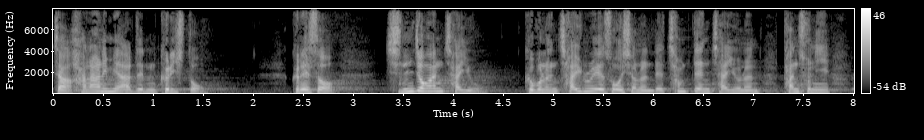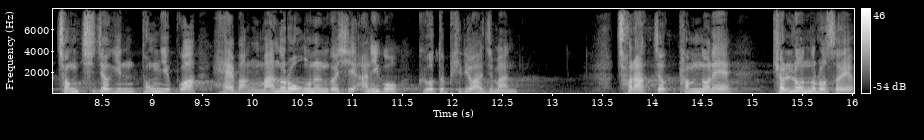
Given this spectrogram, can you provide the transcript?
자, 하나님의 아들은 그리스도. 그래서 진정한 자유, 그분은 자유를 위해서 오셨는데 참된 자유는 단순히 정치적인 독립과 해방만으로 오는 것이 아니고 그것도 필요하지만 철학적 담론의 결론으로서의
